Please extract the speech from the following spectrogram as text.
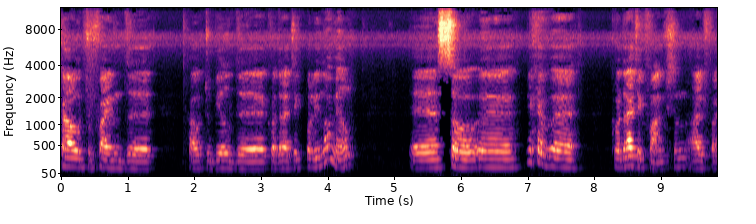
how to find uh, how to build the quadratic polynomial. Uh, so uh, we have a quadratic function alpha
